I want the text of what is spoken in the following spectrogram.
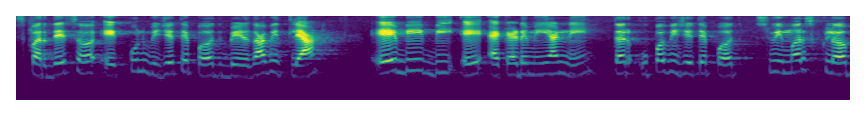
स्पर्धेचं एकूण विजेतेपद बेळगाव इथल्या ए बी बी ए अकॅडमी यांनी तर उपविजेतेपद स्विमर्स क्लब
